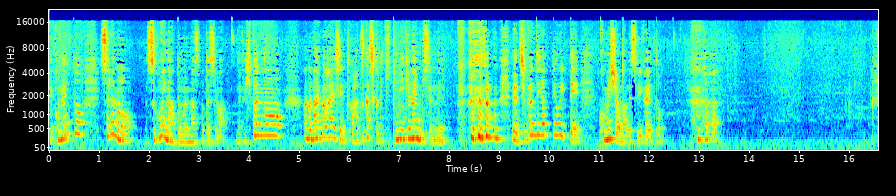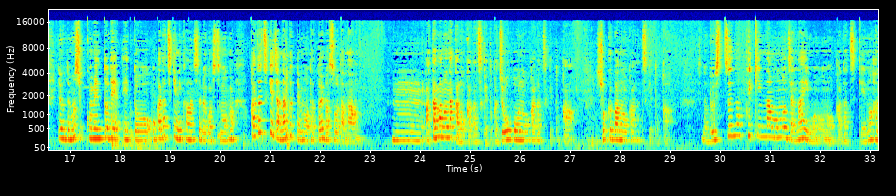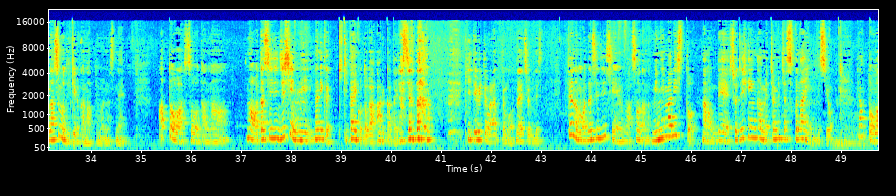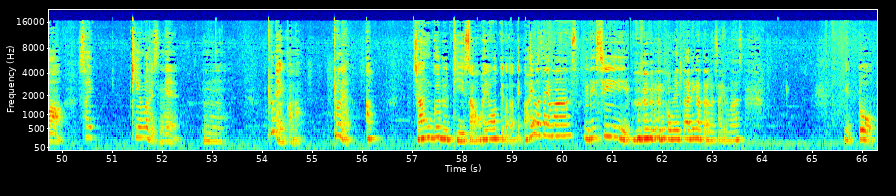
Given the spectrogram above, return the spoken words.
でコメントするのすごいなって思います私は。なんか人のあのライブ配信とか恥ずかしくて聞きに行けないんですよね。自分でやっておいてコミュ障なんですよ意外と。でももしコメントで、えっと、お片付けに関するご質問、まあ、お片付けじゃなくても例えばそうだな。うん頭の中のお片付けとか情報のお片付けとか。職場のお片付けとかその物質の的なものじゃないもののお片付けの話もできるかなと思いますね。あとはそうだな。まあ私自身に何か聞きたいことがある方いらっしゃったら 聞いてみてもらっても大丈夫です。っていうのも私自身はそうだな。ミニマリストなので所持品がめちゃめちゃ少ないんですよ。であとは最近はですねうん去年かな。去年あジャングルティーさんおはようってことで、おはようございます。嬉しい。コメントありがとうございます。えっと、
